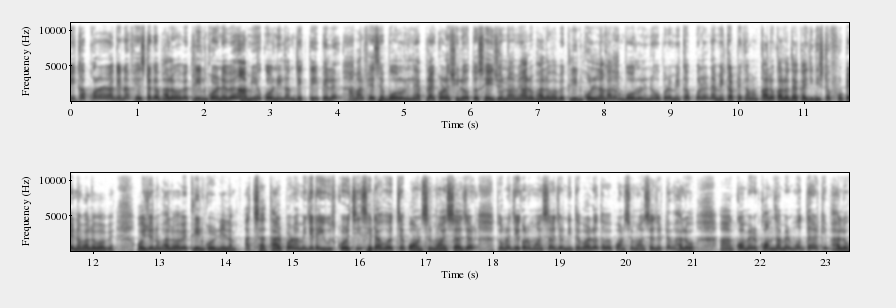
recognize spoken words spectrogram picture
মেকআপ করার আগে না ফেসটাকে ভালোভাবে ক্লিন করে নেবে। আমিও করে নিলাম দেখতেই পেলে। আমার ফেসে বোরোলিন অ্যাপ্লাই করা ছিল, তো সেই জন্য আমি আরও ভালোভাবে ক্লিন করলাম। কারণ বোরোলিনের ওপরে মেকআপ করলে না মেকআপটা কেমন কালো কালো দেখায়, জিনিসটা ফোটে না ভালোভাবে। ওই জন্য ভালোভাবে ক্লিন করে নিলাম। আচ্ছা তারপর আমি যেটা ইউজ করেছি সেটা হচ্ছে পন্ডসের ময়েশ্চারাইজার তোমরা যে কোনো ময়েশ্চারাইজার নিতে পারো, তবে পন্ডসের ময়েশ্চারাইজারটা ভালো। কমের, কম দামের মধ্যে আর কি ভালো।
